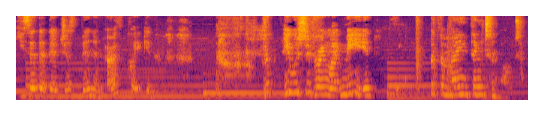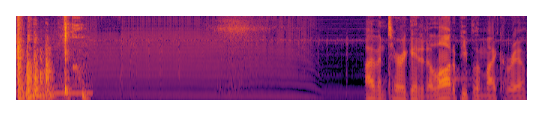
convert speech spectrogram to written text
he said that there'd just been an earthquake, and he was shivering like me. And But the main thing to note I've interrogated a lot of people in my career,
